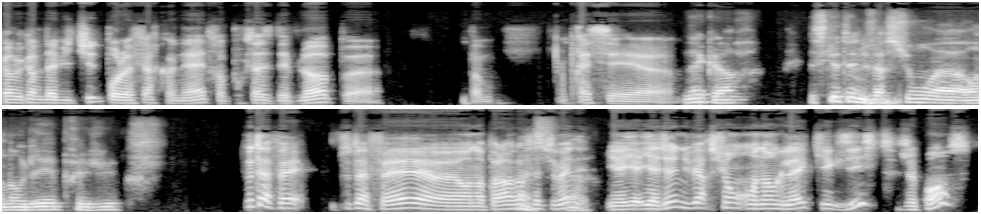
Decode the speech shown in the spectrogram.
comme comme d'habitude pour le faire connaître pour que ça se développe bon. après c'est d'accord. Est-ce que tu as une version en anglais prévue? Tout à fait. Tout à fait. On en parle encore ah, cette semaine. Il y, a, il y, a, déjà une version en anglais qui existe je pense.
